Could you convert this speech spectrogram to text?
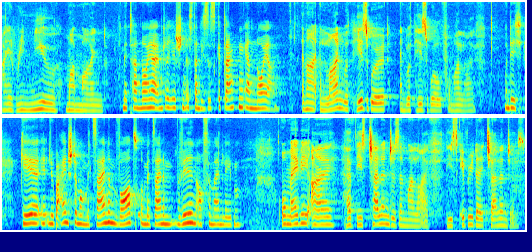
I renew my mind Metanoia im Griechischen ist dann dieses Gedanken erneuern. and I align with His word and with His will for my life. Und ich gehe in Übereinstimmung mit seinem Wort und mit seinem Willen auch für mein Leben. Or maybe I have these challenges in my life, these everyday challenges.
